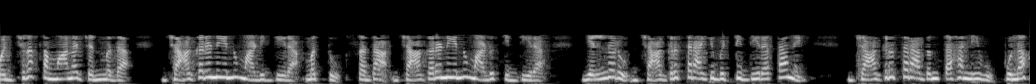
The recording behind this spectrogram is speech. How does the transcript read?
ವಜ್ರ ಸಮಾನ ಜನ್ಮದ ಜಾಗರಣೆಯನ್ನು ಮಾಡಿದ್ದೀರಾ ಮತ್ತು ಸದಾ ಜಾಗರಣೆಯನ್ನು ಮಾಡುತ್ತಿದ್ದೀರಾ? ಎಲ್ಲರೂ ಜಾಗೃತರಾಗಿ ಬಿಟ್ಟಿದ್ದೀರಾ ತಾನೆ? ಜಾಗೃತರಾದಂತಹ ನೀವು ಪುನಃ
